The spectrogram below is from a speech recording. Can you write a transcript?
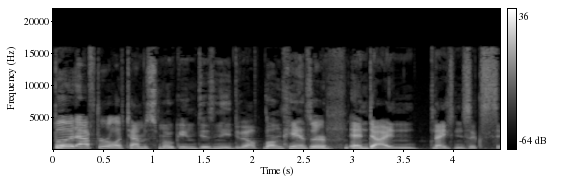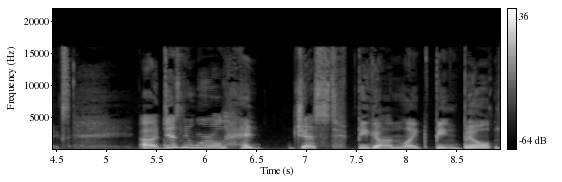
But after a lifetime of smoking, Disney developed lung cancer and died in 1966. Uh, Disney World had just begun like being built,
